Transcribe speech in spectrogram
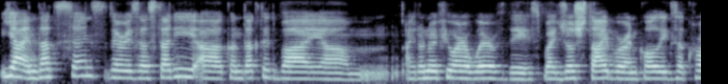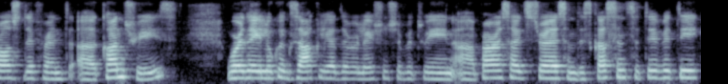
yeah, in that sense, there is a study uh, conducted by, um, I don't know if you are aware of this, by Josh Tybur and colleagues across different uh, countries, where they look exactly at the relationship between uh, parasite stress and disgust sensitivity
